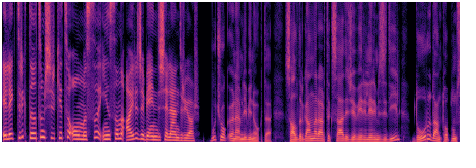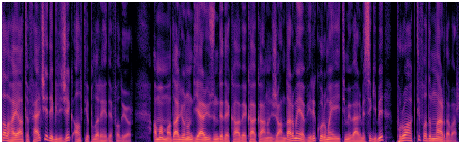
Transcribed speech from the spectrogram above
Elektrik dağıtım şirketi olması insanı ayrıca bir endişelendiriyor. Bu çok önemli bir nokta. Saldırganlar artık sadece verilerimizi değil, doğrudan toplumsal hayatı felç edebilecek altyapıları hedef alıyor. Ama madalyonun diğer yüzünde de KVKK'nın jandarmaya veri koruma eğitimi vermesi gibi proaktif adımlar da var.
